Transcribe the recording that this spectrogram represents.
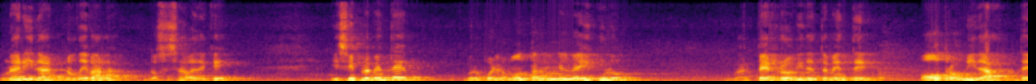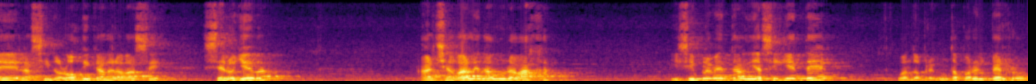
una herida no de bala, no se sabe de qué. Y simplemente, bueno, pues lo montan en el vehículo. Al perro, evidentemente, otra unidad de la sinológica de la base se lo lleva. Al chaval le dan una baja y simplemente al día siguiente, cuando pregunta por el perro,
